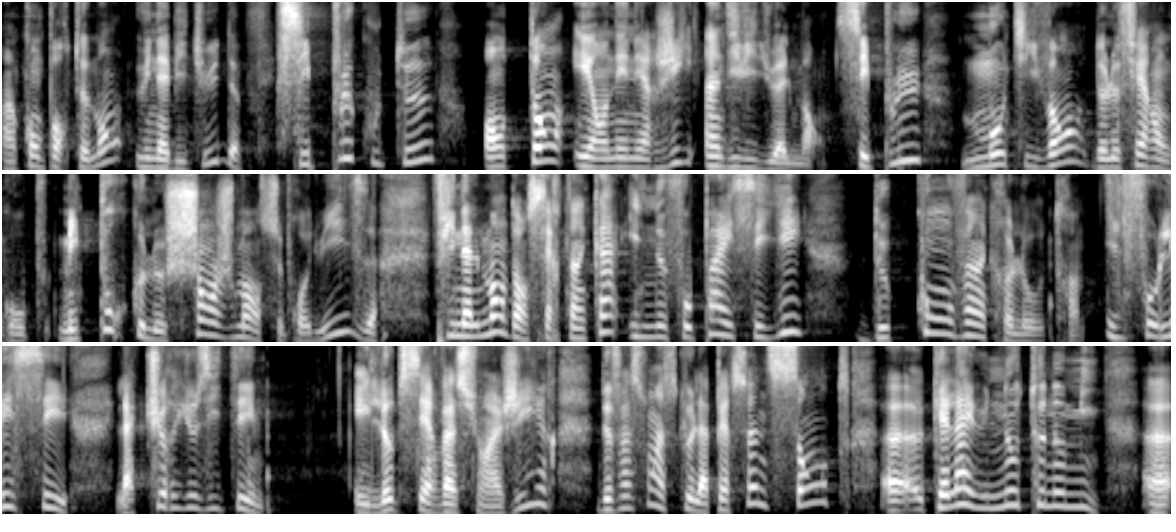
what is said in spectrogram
un comportement, une habitude, c'est plus coûteux en temps et en énergie individuellement. C'est plus motivant de le faire en groupe. Mais pour que le changement se produise, finalement, dans certains cas, il ne faut pas essayer de convaincre l'autre. Il faut laisser la curiosité et l'observation agir de façon à ce que la personne sente euh, qu'elle a une autonomie euh,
